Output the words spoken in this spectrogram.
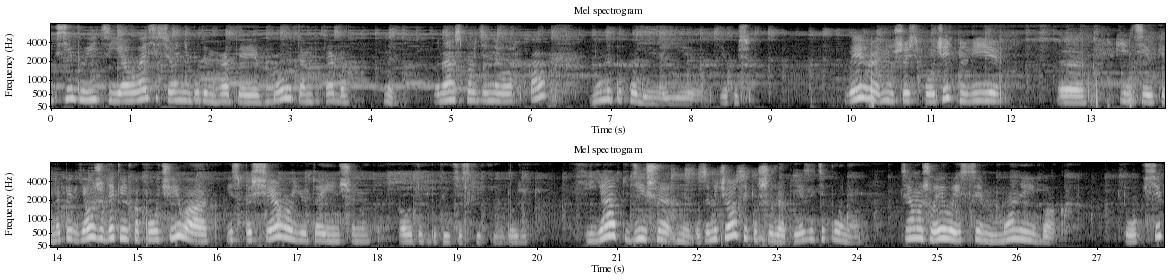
Всім привіт, я Олеся. Сьогодні будемо грати в гру, там де треба. Ну, вона насправді не легка, ну не на її якось виграти, ну, щось отримати, нові е, кінцівки. Наприклад, я вже декілька отримала із пещерою та іншими. Але тут подивіться скільки, боже. І я тоді ще ну, замічав цей кошельок, я за це можливо із цим Money Bug. Токсик.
